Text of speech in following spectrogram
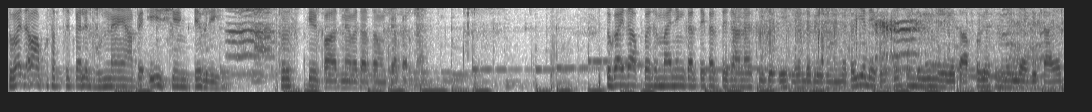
तो वैसे आपको सबसे पहले ढूंढना है यहाँ पे एशियन डिबरी फिर उसके बाद मैं बताता हूँ क्या करना है। तो गाइज़ आपको ऐसे माइनिंग करते करते जाना है, सीधे एशियन डिग्री ढूँढने। तो ये देखो एशियन डिग्री मिल गई तो आपको भी ऐसे मिल जाएगी शायद।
